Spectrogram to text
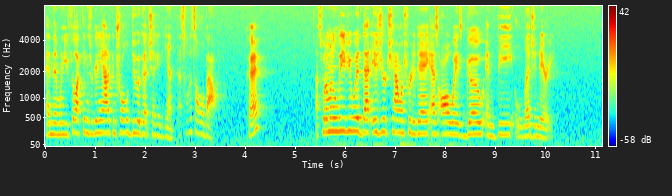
And then when you feel like things are getting out of control, do a gut check again. That's what it's all about. Okay? That's what I'm going to leave you with. That is your challenge for today. As always, go and be legendary.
